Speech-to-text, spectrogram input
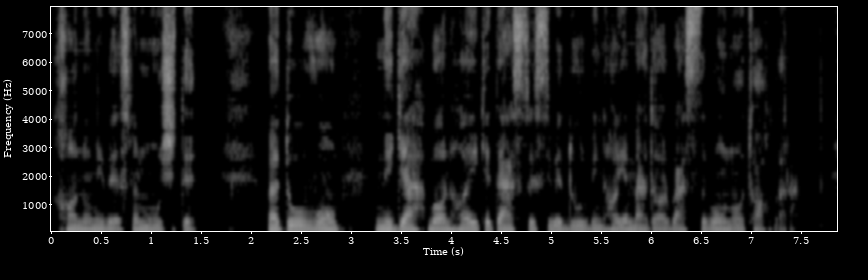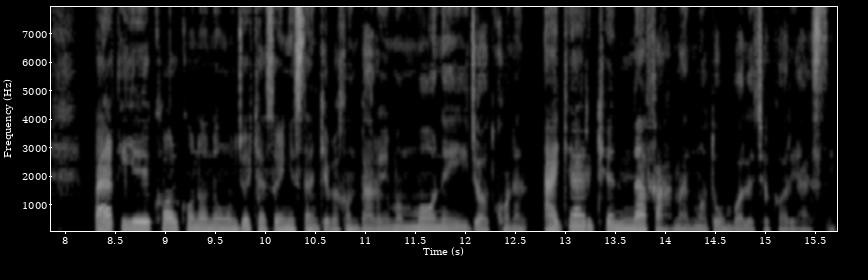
خانومی به اسم مجده و دوم نگهبان هایی که دسترسی به دوربین های مدار بسته و اون اتاق دارن. بقیه کارکنان اونجا کسایی نیستن که بخوان برای ما مانعی ایجاد کنن. اگر که نفهمن ما دنبال چه کاری هستیم.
